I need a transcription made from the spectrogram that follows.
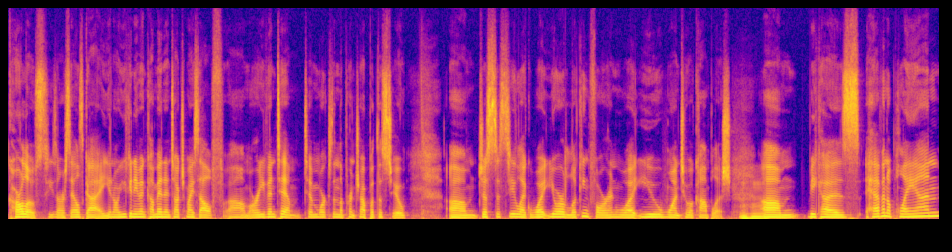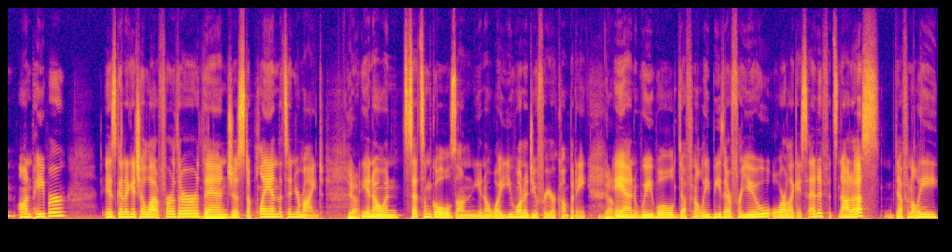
Carlos. He's our sales guy. You know, you can even come in and talk to myself, um, or even Tim. Tim works in the print shop with us too. Um, just to see like what you're looking for and what you want to accomplish um, because having a plan on paper is going to get you a lot further than just a plan that's in your mind Yeah. you know and set some goals on you know what you want to do for your company Yeah. and we will definitely be there for you or like i said if it's not us definitely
